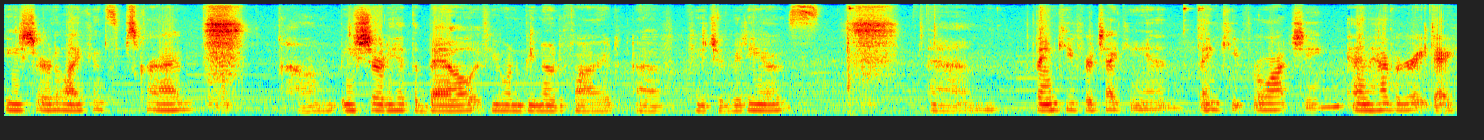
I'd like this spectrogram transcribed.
be sure to like and subscribe. Um, be sure to hit the bell if you want to be notified of future videos. Um, Thank you for checking in. Thank you for watching and have a great day.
